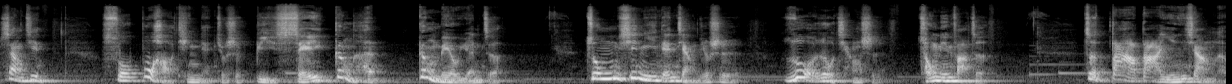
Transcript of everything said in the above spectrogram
上进，说不好听点就是比谁更狠、更没有原则。中性一点讲就是弱肉强食、丛林法则。这大大影响了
